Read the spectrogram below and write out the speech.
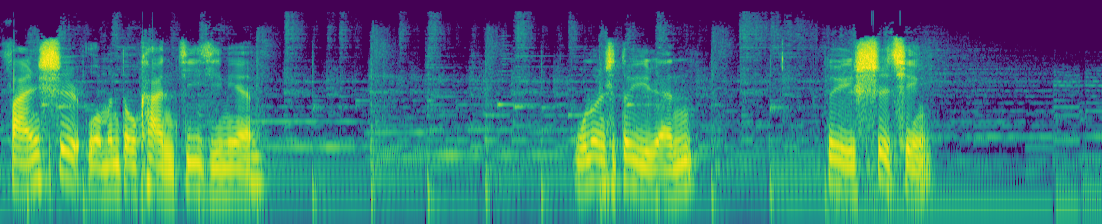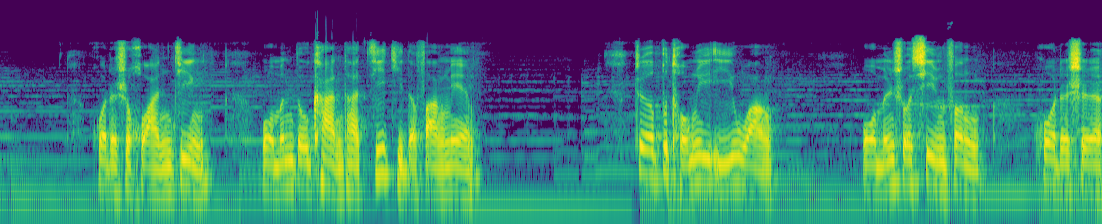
凡事我们都看积极面，无论是对于人、对于事情，或者是环境。我们都看它积极的方面，这不同于以往我们所信奉或者是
